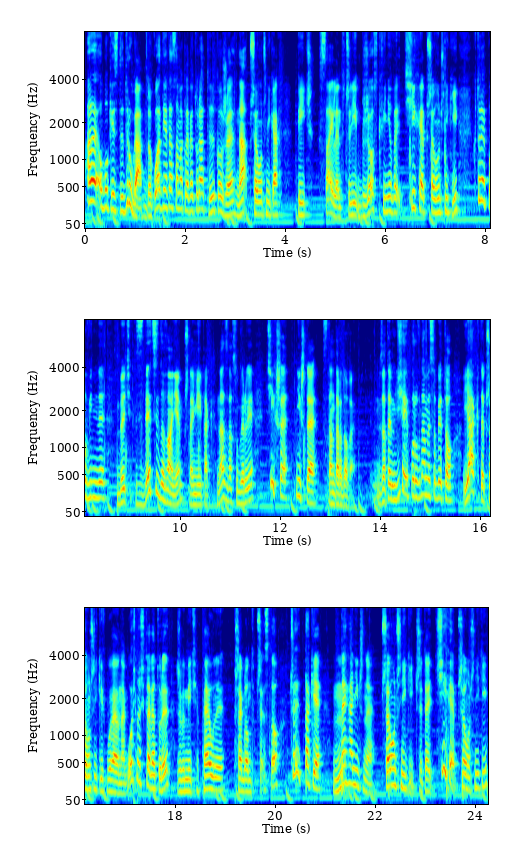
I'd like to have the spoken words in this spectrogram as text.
ale obok jest druga, dokładnie ta sama klawiatura, tylko że na przełącznikach Pitch Silent, czyli brzoskwiniowe, ciche przełączniki, które powinny być zdecydowanie, przynajmniej tak nazwa sugeruje, cichsze niż te standardowe. Zatem dzisiaj porównamy sobie to, jak te przełączniki wpływają na głośność klawiatury, żeby mieć pełny przegląd przez to, czy takie mechaniczne przełączniki, czy te ciche przełączniki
